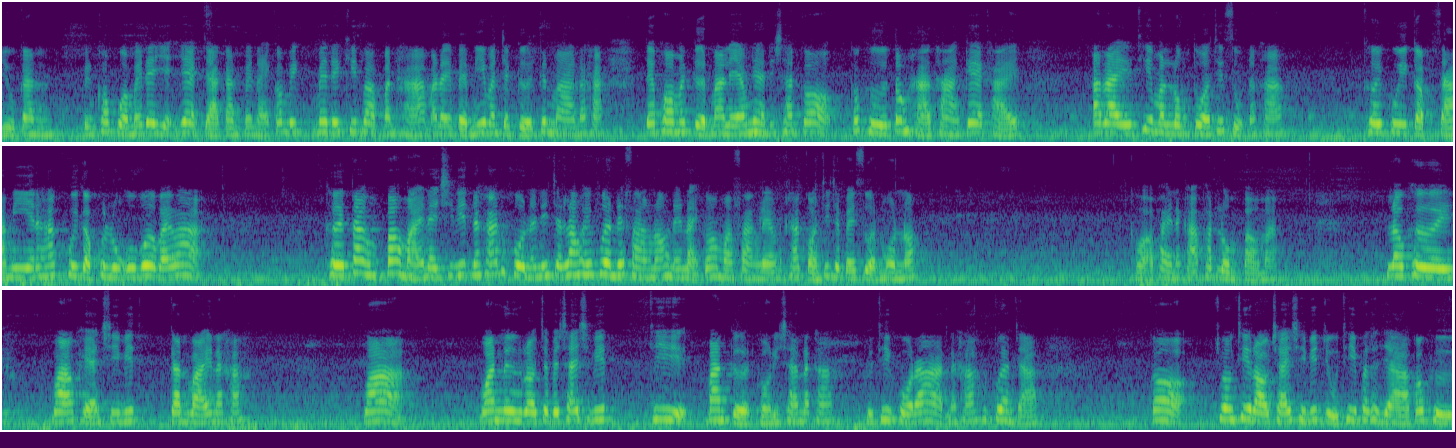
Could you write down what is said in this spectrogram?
อยู่กันเป็นครอบครัวไม่ได้แยกจากกันไปไหน ก็ไม่ไม่ได้คิดว่าปัญหาอะไรแบบนี้มันจะเกิดขึ้นมานะคะ แต่พอมันเกิดมาแล้วเนี่ยดิฉันก็ก็คือต้องหาทางแก้ไขอะไรที่มันลงตัวที่สุดนะคะ เคยคุยกับสามีนะคะ คุยกับคุณลุงอูเบอร์ไว้ว่า เคยตั้งเป้าหมายในชีวิตนะคะ ทุกคนอันนี้จะเล่าให้เพื่อนได้ฟังเนาะไหนๆก็มาฟังแล้วนะคะ ก่อนที่จะไปสวดมนต์เนาะขออภัยนะคะ พัดลมเป่ามา เราเคย วางแผนชีวิตกันไว้นะคะ ว่าวันหนึ่งเราจะไปใช้ชีวิตที่บ้านเกิดของดิฉันนะคะ คือที่โคราชนะคะเพื่อนๆจ๋าก็ช่วงที่เราใช้ชีวิตอยู่ที่พัทยาก็คือ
